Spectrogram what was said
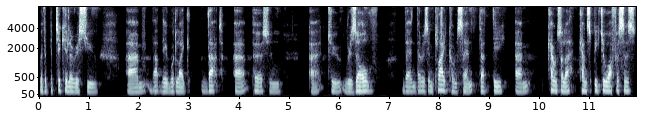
with a particular issue um, that they would like that uh, person uh, to resolve, then there is implied consent that the um, councillor can speak to officers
